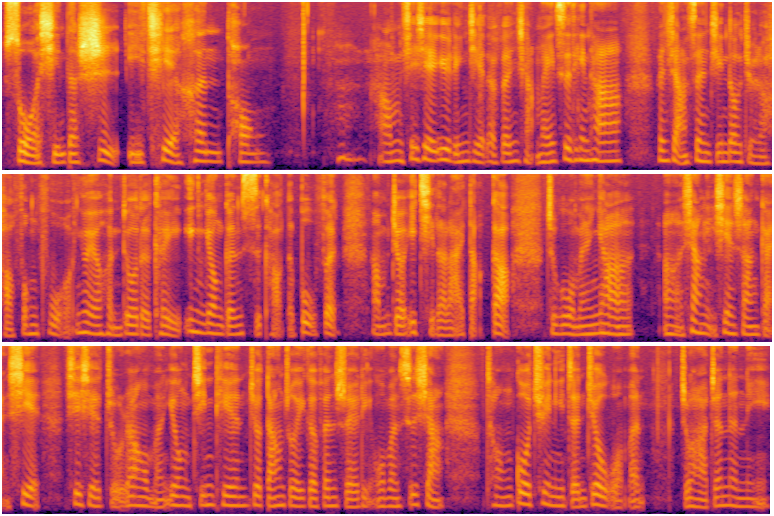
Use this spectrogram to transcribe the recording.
所行的事一切亨通。嗯，好，我们谢谢玉玲姐的分享。每一次听她分享圣经，都觉得好丰富哦，因为有很多的可以应用跟思考的部分。那我们就一起的来祷告，如果我们要。嗯，向你献上感谢，谢谢主，让我们用今天就当做一个分水岭。我们是想从过去你拯救我们，主啊，真的你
